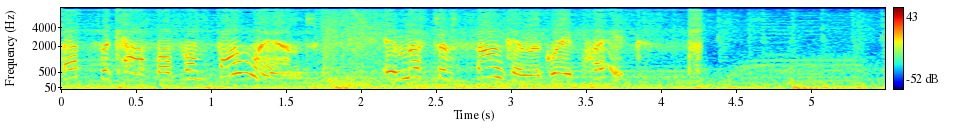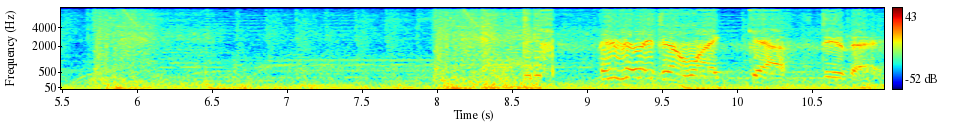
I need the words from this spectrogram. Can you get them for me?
That's the castle from Funland. It must have sunk in the Great Quake. They don't like guests, do they?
